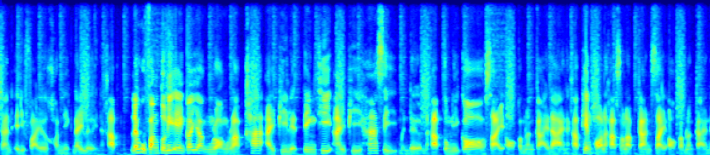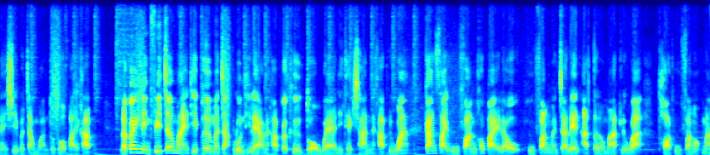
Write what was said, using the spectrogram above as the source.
ชัน Edifier Connect ได้เลยนะครับและหูฟังตัวนี้เองก็ยังรองรับค่า IP rating ที่ IP54 เหมือนเดิมนะครับตรงนี้ก็ใส่ออกกำลังกายได้นะครับเพียงพอแล้วครับสำหรับการใส่ออกกำลังกายในชีวิตประจำวันทั่วๆไปครับแล้วก็อีกหนึ่งฟีเจอร์ใหม่ที่เพิ่มมาจากรุ่นที่แล้วนะครับ ก็คือตัว wear detection นะครับ หรือว่าการใส่หูฟังเข้าไปแล้วหูฟังมันจะเล่นอัตโนมัติ หรือว่าถอดหูฟังออกมา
